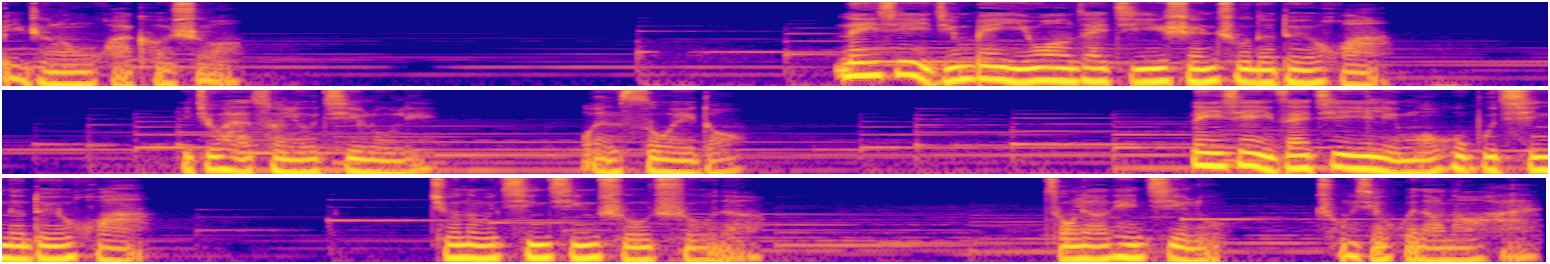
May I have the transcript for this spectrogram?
变成了无话可说？那些已经被遗忘在记忆深处的对话，依旧还存留记录里，纹丝未动。那些已在记忆里模糊不清的对话，就那么清清楚楚的从聊天记录重新回到脑海，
